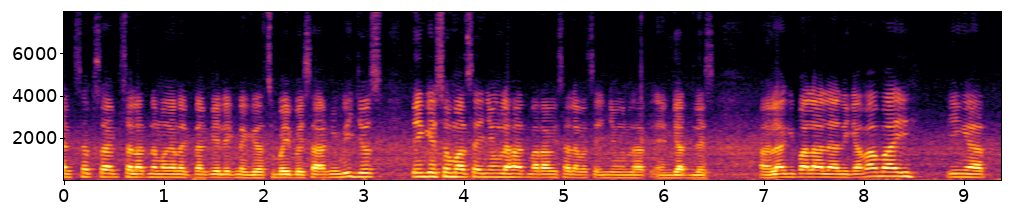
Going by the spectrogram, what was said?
nag-subscribe, sa lahat ng mga nagtangkilik, nagsubaybay sa aking videos. Thank you so much sa inyong lahat. Maraming salamat sa inyong lahat and God bless. Ang lagi paalala, ka mamay, ingat.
